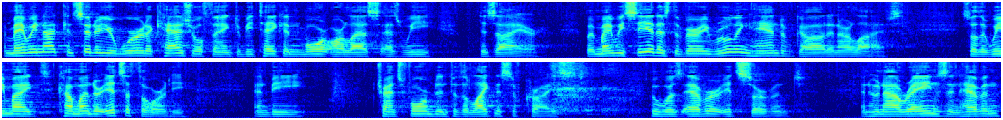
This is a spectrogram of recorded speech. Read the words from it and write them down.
And may we not consider your word a casual thing to be taken more or less as we desire, but may we see it as the very ruling hand of God in our lives, so that we might come under its authority and be transformed into the likeness of Christ, who was ever its servant and who now reigns in heaven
